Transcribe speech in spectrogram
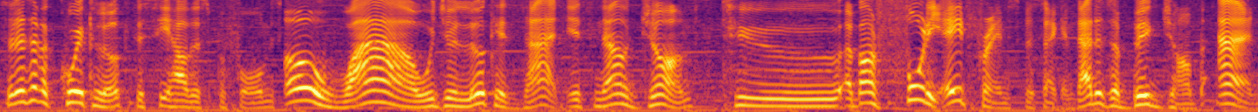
So let's have a quick look to see how this performs. Oh wow, would you look at that? It's now jumped to about 48 frames per second. That is a big jump and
